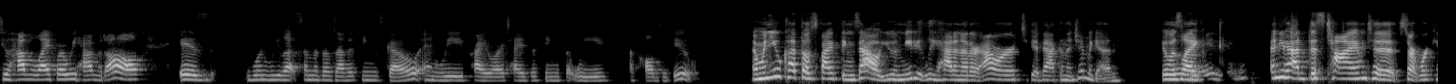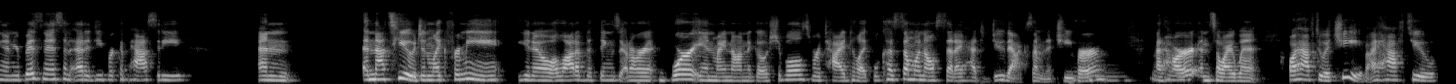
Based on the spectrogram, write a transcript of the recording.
to have a life where we have it all is when we let some of those other things go and we prioritize the things that we are called to do. And when you cut those five things out, you immediately had another hour to get back in the gym again. It was like, amazing. and you had this time to start working on your business and at a deeper capacity. And and that's huge. And like for me, you know, a lot of the things that are were in my non-negotiables were tied to like, well, because someone else said I had to do that because I'm an achiever mm-hmm. at heart. And so I went, oh, I have to achieve. I have to,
